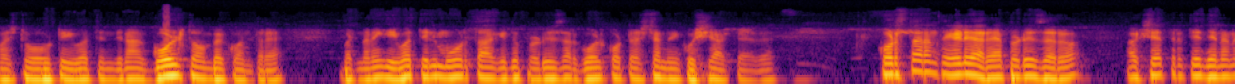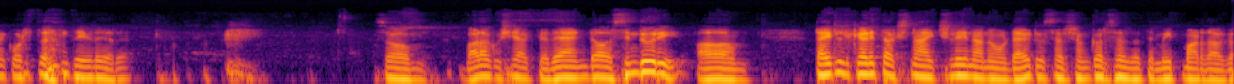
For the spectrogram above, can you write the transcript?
ಫಸ್ಟ್ ಹೋಗ್ಬಿಟ್ಟು ಇವತ್ತಿನ ದಿನ ಗೋಲ್ಡ್ ತೊಗೊಬೇಕು ಅಂತಾರೆ. ಬಟ್ ನನಗೆ ಇವತ್ತಿಲ್ಲಿ ಮುಹೂರ್ತ ಆಗಿದ್ದು ಪ್ರೊಡ್ಯೂಸರ್ ಗೋಲ್ಡ್ ಕೊಟ್ಟಷ್ಟೇ ನನಗೆ ಖುಷಿ ಆಗ್ತಾ ಇದೆ. ಕೊಡ್ತಾರಂತ ಹೇಳಿದ್ದಾರೆ ಪ್ರೊಡ್ಯೂಸರು ಅಕ್ಷಯ ತೃತೀಯ ದಿನನೇ ಕೊಡ್ತಾರೆ ಅಂತ ಹೇಳಿದ್ದಾರೆ. ಸೊ ಭಾಳ ಖುಷಿ ಆಗ್ತಿದೆ ಆ್ಯಂಡ್ ಸಿಂಧೂರಿ ಟೈಟಲ್ ಕೇಳಿದ ತಕ್ಷಣ ಆ್ಯಕ್ಚುಲಿ ನಾನು ಡೈರೆಕ್ಟರ್ ಸರ್ ಶಂಕರ್ ಸರ್ ಜೊತೆ ಮೀಟ್ ಮಾಡಿದಾಗ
